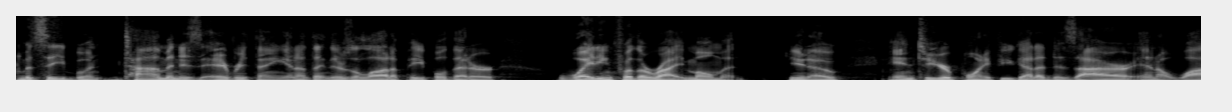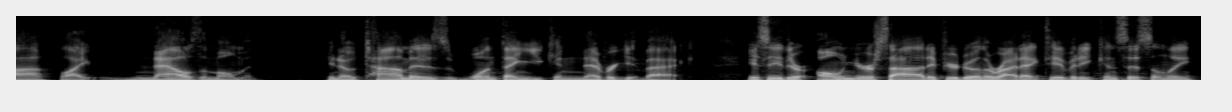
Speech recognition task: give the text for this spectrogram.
But see, when timing is everything, and I think there's a lot of people that are waiting for the right moment, you know. And to your point, if you got a desire and a why, like now's the moment. You know, time is one thing you can never get back. It's either on your side if you're doing the right activity consistently,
